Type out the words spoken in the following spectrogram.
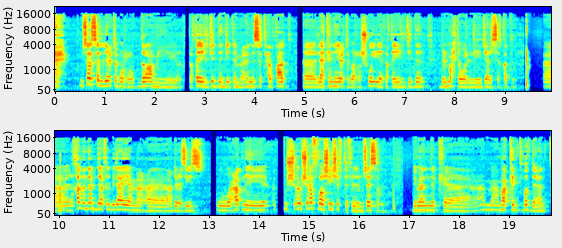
مسلسل يعتبر درامي ثقيل جدا جدا مع إنه ست حلقات آه، لكنه يعتبر شوية ثقيل جدا بالمحتوى اللي جالس يقدمه. آه، خلينا نبدأ في البداية مع آه، عبد العزيز وعطني وش أفضل شيء شفته في المسلسل بما انك آه، ما ما كنت ضده انت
